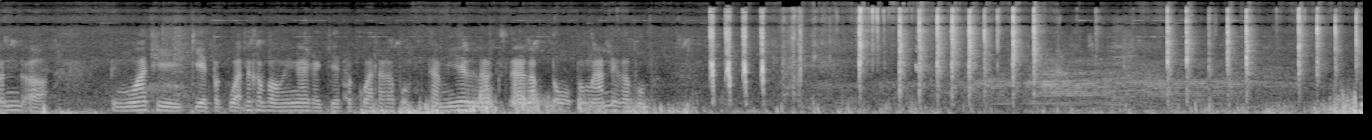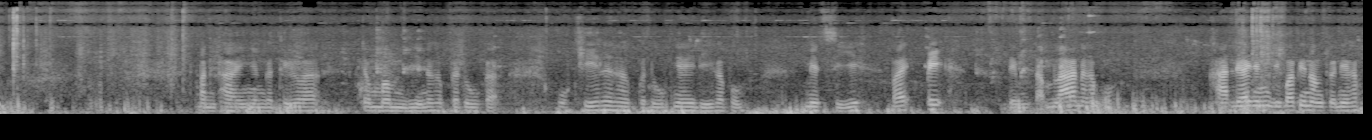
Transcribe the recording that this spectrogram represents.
มันเออเป็นงัวที่เกียรติประกวดนะครับบอกง่ายๆกับเกียรติประกวดนะครับผมถ้ามีลักษณะล้ำโตประมาณนี้ครับผมบันทายยังก็ถือว่าจำมั่มดีนะครับ กระดูกอะโอเคเลยนะครับ กระดูกใหญ่ดีครับผม เม็ดสีไปเป๊ะเต็มตำร้านนะครับผม ขาดเหลือยังอีกว่าพี่น้องตัวนี้ครับ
